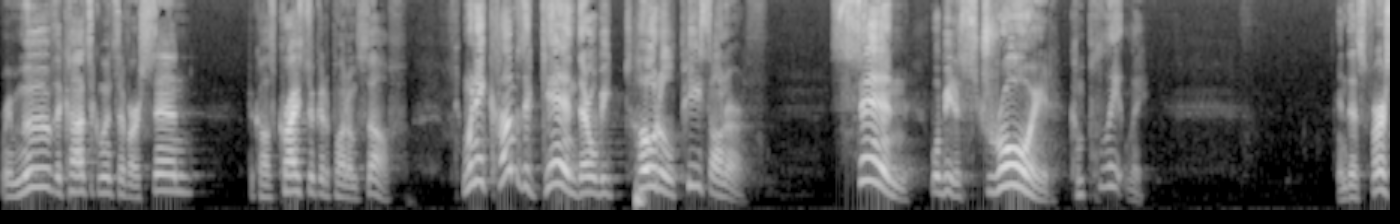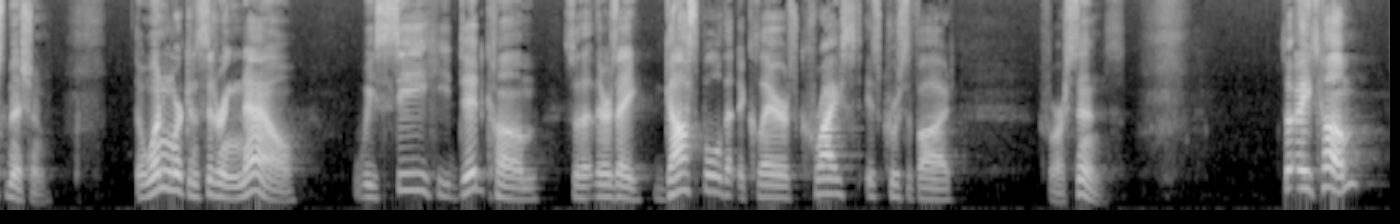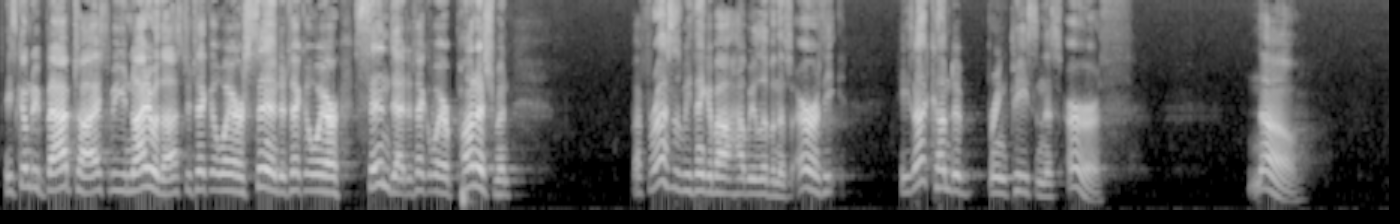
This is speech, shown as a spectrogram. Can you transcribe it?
remove the consequence of our sin because Christ took it upon himself. When he comes again, there will be total peace on earth. Sin will be destroyed completely. In this first mission, the one we're considering now, we see he did come so that there's a gospel that declares Christ is crucified for our sins. So he's come. He's come to be baptized, to be united with us, to take away our sin, to take away our sin debt, to take away our punishment. But for us, as we think about how we live on this earth, he, he's not come to bring peace in this earth. No.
